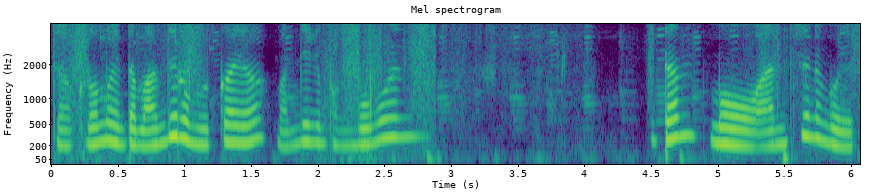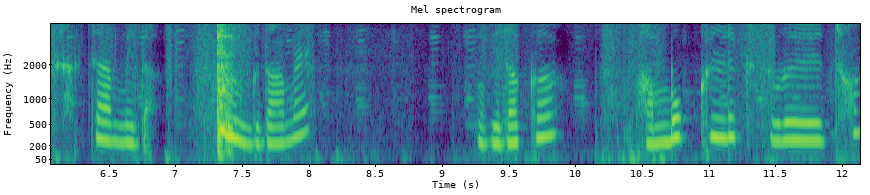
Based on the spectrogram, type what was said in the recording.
자 그러면 일단 만들어 볼까요? 만드는 방법은 일단 뭐 안 쓰는 거 이렇게 삭제합니다. 그 다음에 여기다가 반복 클릭 수를 천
